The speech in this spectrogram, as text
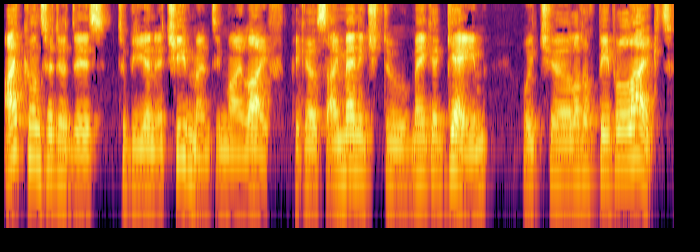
I consider this to be an achievement in my life because I managed to make a game which a lot of people liked.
